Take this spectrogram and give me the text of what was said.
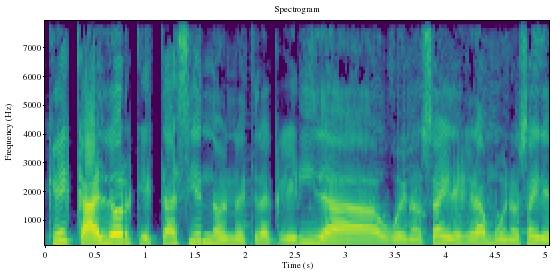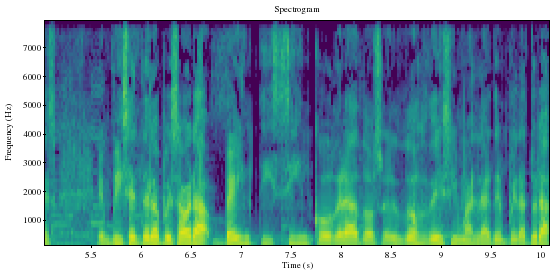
Qué calor que está haciendo en nuestra querida Buenos Aires, Gran Buenos Aires. En Vicente López ahora 25 grados, dos décimas la temperatura,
